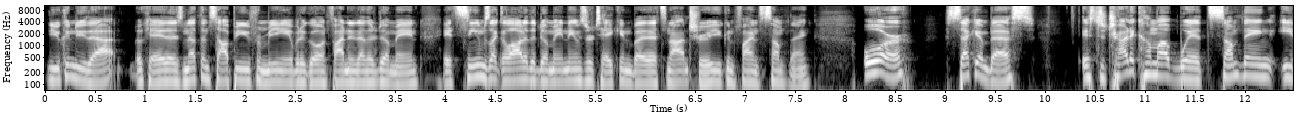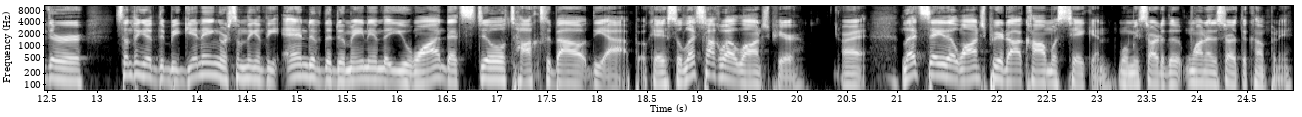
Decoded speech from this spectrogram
you can do that. Okay. There's nothing stopping you from being able to go and find another domain. It seems like a lot of the domain names are taken, but it's not true. You can find something. Or, second best, is to try to come up with something either something at the beginning or something at the end of the domain name that you want that still talks about the app. Okay, so let's talk about LaunchPeer. All right. Let's say that launchpeer.com was taken when we started the wanted to start the company.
